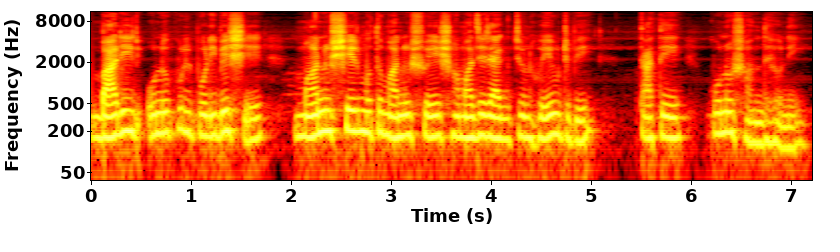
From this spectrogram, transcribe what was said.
বাড়ির অনুকূল পরিবেশে মানুষের মতো মানুষ হয়ে সমাজের একজন হয়ে উঠবে, তাতে কোনো সন্দেহ নেই।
